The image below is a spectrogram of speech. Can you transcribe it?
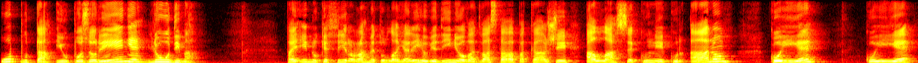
uputa i upozorenje ljudima. Pa je Ibnu Kethir, rahmetullahi alihi, objedinio ova dva stava pa kaže Allah se kunije Kur'anom koji je, koji je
